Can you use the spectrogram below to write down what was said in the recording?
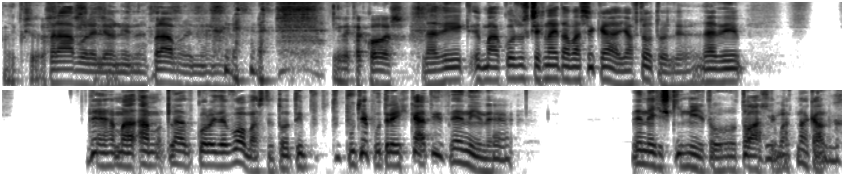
Δεν ξέρω. Μπράβο ρε Λεωνίδα. Μπράβο ρε Λεωνίδα. Είμαι κακός. Δηλαδή, μα ο κόσμος ξεχνάει τα βασικά, γι' αυτό το λέω. Δηλαδή, δεν, άμα, άμα, δηλαδή, κοροϊδευόμαστε. Το ότι που και που τρέχει κάτι δεν είναι δεν έχει σκηνή το, το άθλημα. Τι να κάνουμε;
